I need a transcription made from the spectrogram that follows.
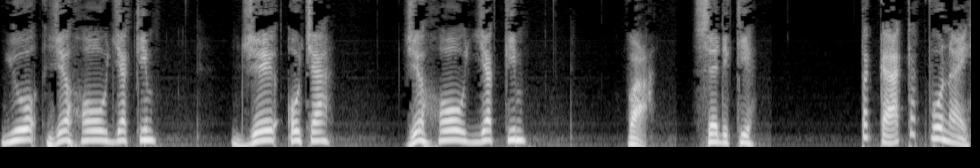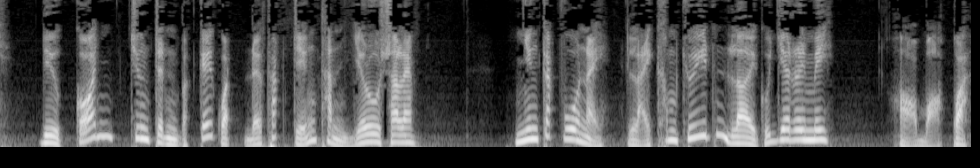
vua Jehoiakim, Jehocha, Jehoiakim và Sedekia. Tất cả các vua này đều có chương trình và kế hoạch để phát triển thành Jerusalem. Nhưng các vua này lại không chú ý đến lời của Jeremy, họ bỏ qua.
